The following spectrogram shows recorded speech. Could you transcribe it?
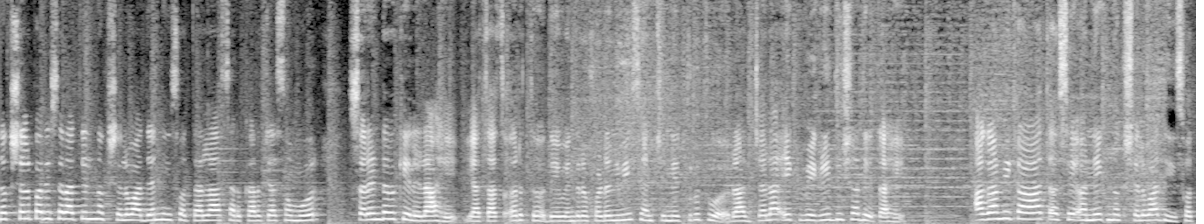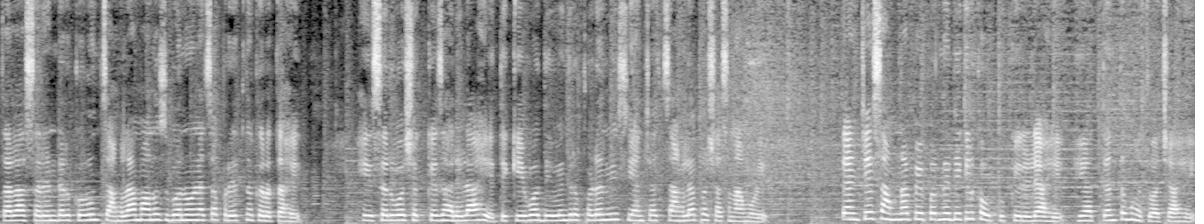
नक्षल परिसरातील नक्षलवाद्यांनी स्वतःला सरकारच्या समोर सरेंडर केलेला आहे. याचाच अर्थ देवेंद्र फडणवीस यांचे नेतृत्व राज्याला एक वेगळी दिशा देत आहे. आगामी काळात असे अनेक नक्षलवादी स्वतःला सरेंडर करून चांगला माणूस बनवण्याचा प्रयत्न करत आहेत. हे सर्व शक्य झालेलं आहे ते केवळ देवेंद्र फडणवीस यांच्या चांगल्या प्रशासनामुळे. त्यांचे सामना पेपरने देखील कौतुक केलेले आहे. हे अत्यंत महत्त्वाचे आहे.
